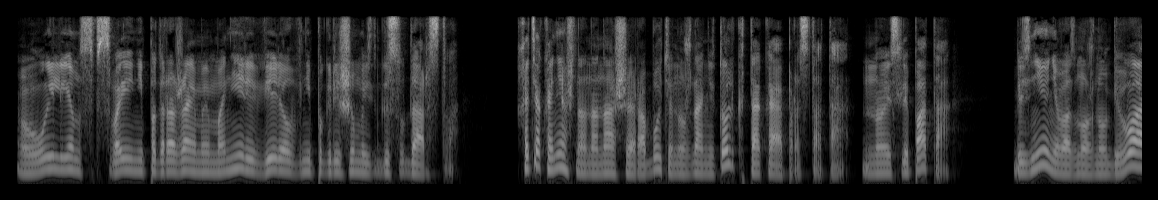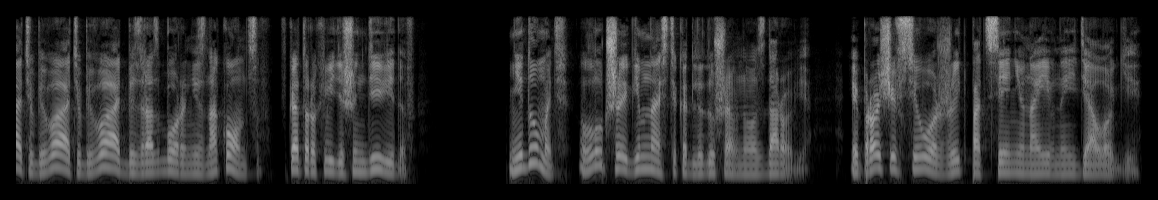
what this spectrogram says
Уильямс в своей неподражаемой манере верил в непогрешимость государства. Хотя, конечно, на нашей работе нужна не только такая простота, но и слепота – без нее невозможно убивать, убивать, убивать без разбора незнакомцев, в которых видишь индивидов. Не думать – лучшая гимнастика для душевного здоровья. И проще всего жить под сенью наивной идеологии.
